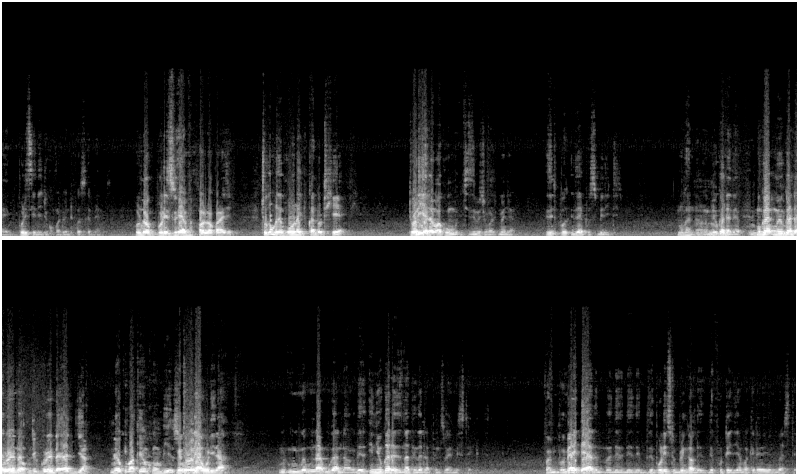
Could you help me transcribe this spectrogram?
Eh, polisi eri gikuma 24/7 olunaku polisi weyavao lwakolaki kyogamba the whole night you cannot hear toli yalabako mu kizimbe kyo kimenya is it is there a possibility? Muganda wange, mu uganda there- muga- mu uganda there are no- nti greda yajja nekubako enkumbi Gwe tewali awulira muganda in uganda there's nothing that happens by mistake. For, for me i dare the, the, the, the, the police to bring out the, the footage ya makerere university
